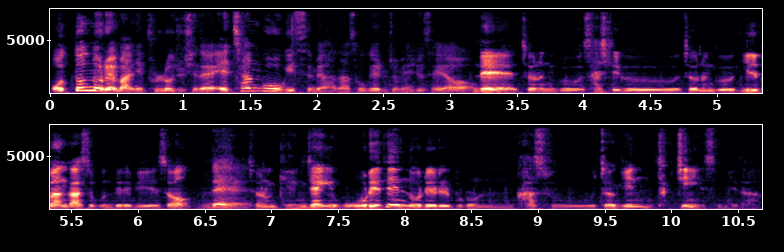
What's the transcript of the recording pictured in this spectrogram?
어떤 노래 많이 불러주시나요? 애창곡 있으면 하나 소개를 좀 해주세요. 네, 저는 그 사실 그 저는 그 일반 가수분들에 비해서 네. 저는 굉장히 오래된 노래를 부르는 가수적인 특징이 있습니다.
